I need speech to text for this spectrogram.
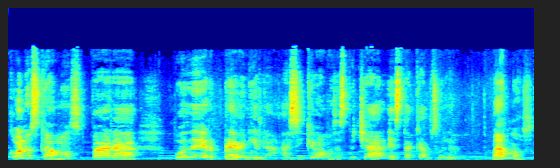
conozcamos para poder prevenirla. Así que vamos a escuchar esta cápsula. Vamos.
